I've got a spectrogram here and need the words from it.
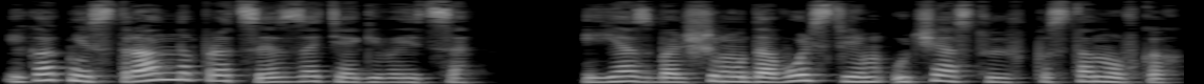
и, как ни странно, процесс затягивается и я с большим удовольствием участвую в постановках,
